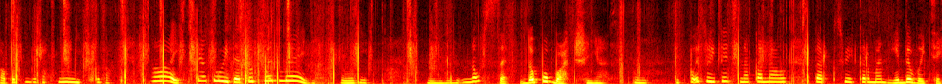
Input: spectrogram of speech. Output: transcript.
а потім біжав мені сказав. Ай, рятуйте, тут ведмеді. Ну все, до побачення. Підписуйтесь на канал Dark Speakerman і дивіться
